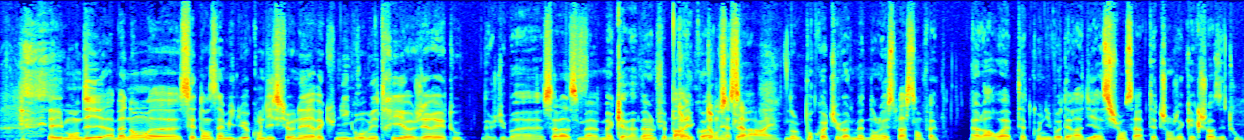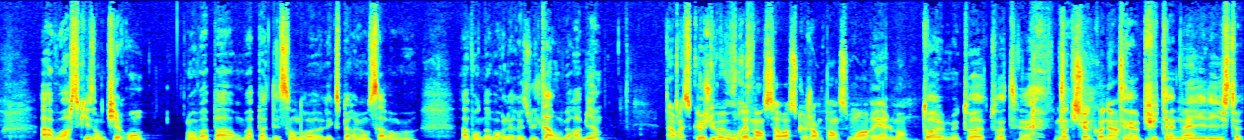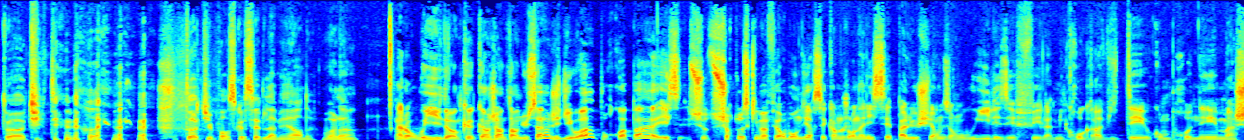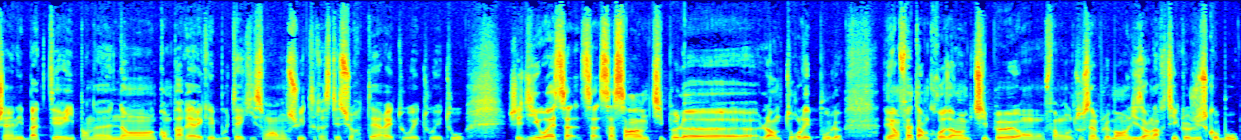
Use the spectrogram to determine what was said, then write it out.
et ils m'ont dit, ah ben non, euh, c'est dans un milieu conditionné avec une hygrométrie gérée et tout. Je dis, bah ça va, c'est ma, ma cave à vin, elle fait pareil. donc, quoi. donc ça sert à rien. donc pourquoi tu vas le mettre dans l'espace en fait? Alors ouais, peut-être qu'au niveau des radiations, ça va peut-être changer quelque chose et tout. À voir ce qu'ils en tireront. On va pas, on va pas descendre l'expérience avant, euh, avant d'avoir les résultats. On verra bien. Alors, est-ce que Mais tu veux coup- vraiment savoir ce que j'en pense, moi, réellement? Toi, mais toi, toi, Moi qui suis un connard. t'es un putain de Ouais. nihiliste. Toi, tu, toi, tu penses que c'est de la merde. Voilà. Alors oui, donc quand j'ai entendu ça, j'ai dit ouais, pourquoi pas? Et surtout, ce qui m'a fait rebondir, c'est quand le journaliste s'est paluché en disant oui, les effets, la microgravité, vous comprenez, machin, les bactéries pendant un an, comparé avec les bouteilles qui sont ensuite restées sur Terre et tout, et tout, et tout. J'ai dit ouais, ça, ça- sent un petit peu le- l'entour les poules. Et en fait, en creusant un petit peu, en- enfin tout simplement en lisant l'article jusqu'au bout,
